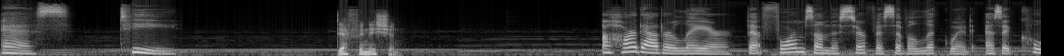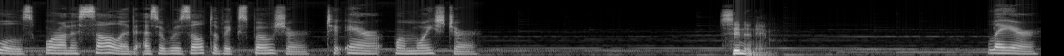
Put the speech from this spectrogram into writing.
S T. Definition. A hard outer layer that forms on the surface of a liquid as it cools or on a solid as a result of exposure to air or moisture. Synonym. Layer.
